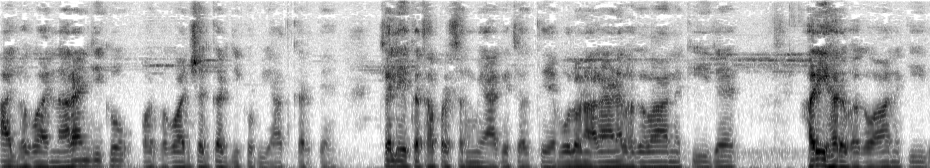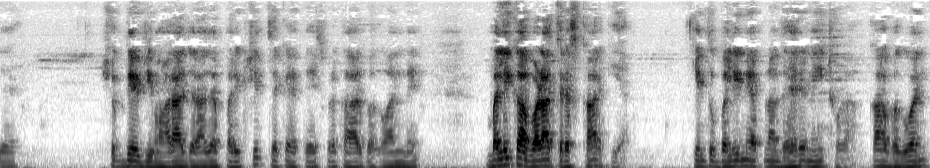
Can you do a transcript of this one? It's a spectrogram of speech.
आज भगवान नारायण जी को और भगवान शंकर जी को भी याद करते हैं। चलिए कथा प्रसंग में आगे चलते हैं। बोलो, नारायण भगवान की जय। हरिहर भगवान की जय। सुखदेव जी महाराज, राजा परीक्षित से कहते हैं, इस प्रकार भगवान ने बलि का बड़ा तिरस्कार किया। किंतु बलि ने अपना धैर्य नहीं छोड़ा। कहा, भगवान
